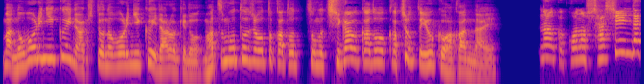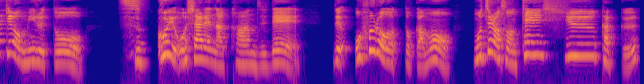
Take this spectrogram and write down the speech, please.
まあ登りにくいのはきっと登りにくいだろうけど、松本城とかとその違うかどうかちょっとよくわかんない。なんかこの写真だけを見ると、すっごいおしゃれな感じで、で、お風呂とかも、もちろんその天守閣、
